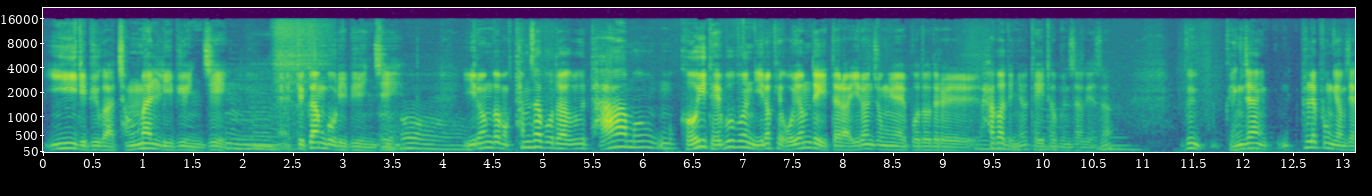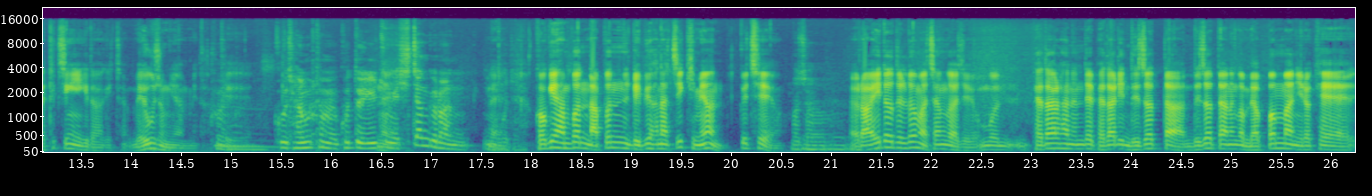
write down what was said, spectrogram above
이 리뷰가 정말 리뷰인지 음. 에, 뒷광고 리뷰인지 어. 이런 거 막 탐사 보도하고 다 뭐 거의 대부분 이렇게 오염돼 있더라 이런 종류의 보도들을 하거든요 데이터 분석에서 음. 그 굉장히 플랫폼 경제의 특징이기도 하겠죠 매우 중요합니다. 그 음. 그거 잘못하면 그것도 일종의 네. 시장 교란인 네. 거죠. 거기에 한번 나쁜 리뷰 하나 찍히면 끝이에요. 맞아요. 음. 라이더들도 마찬가지예요. 뭐 배달하는데 배달이 늦었다, 늦었다는 거 몇 번만 이렇게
